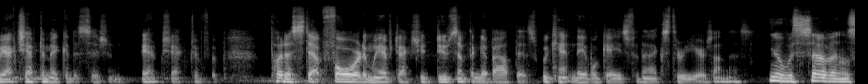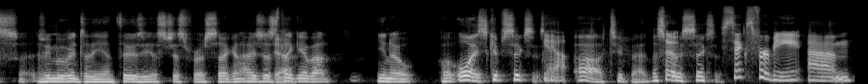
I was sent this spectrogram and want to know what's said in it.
we actually have to make a decision. We actually have to put a step forward, and we have to actually do something about this. We can't navel gaze for the next three years on this. you know, with sevens, as we move into the enthusiasts just for a second, I was just Yeah. thinking about, you know, oh, oh, I skipped sixes. Yeah. Oh, too bad. Let's go with sixes. Six for me. Um,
